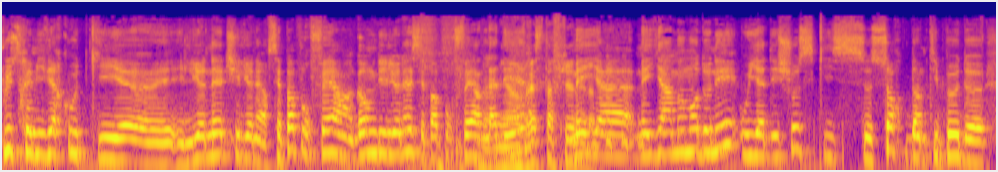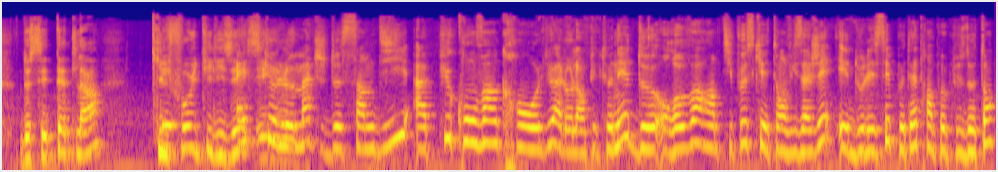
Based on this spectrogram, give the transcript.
plus Rémi Vercoute qui euh, est lyonnais chez Lyonnais. C'est pas pour faire un gang des Lyonnais, c'est pas pour faire de l'ADN. Mais il y a, mais il y a un moment donné où il y a des choses qui se sortent d'un petit peu de, de ces têtes-là qu'il faut utiliser. Est-ce que le match de samedi a pu convaincre en haut lieu à l'Olympique Lyonnais de revoir un petit peu ce qui était envisagé et de laisser peut-être un peu plus de temps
